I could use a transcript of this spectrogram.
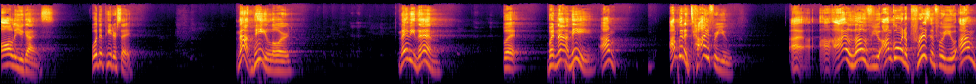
All of you guys. What did Peter say? Not me, Lord. Maybe them, but but not me. I'm I'm gonna die for you. I, I, I love you. I'm going to prison for you. I'm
